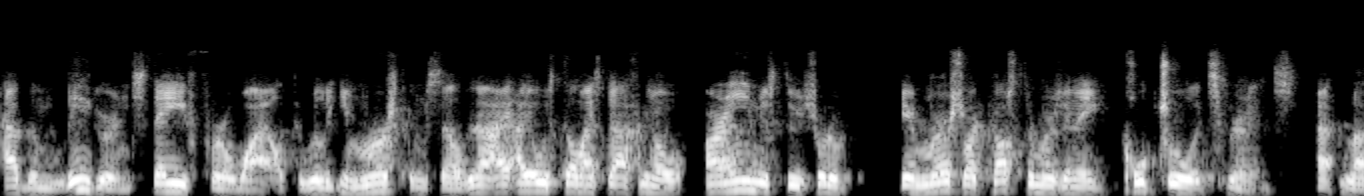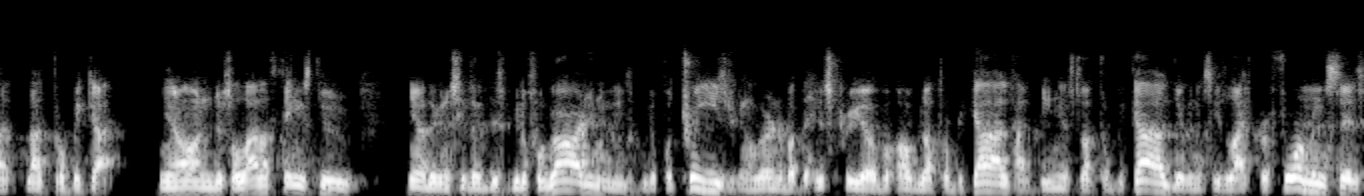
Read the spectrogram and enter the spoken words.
have them linger and stay for a while to really immerse themselves and I, I always tell my staff you know our aim is to sort of immerse our customers in a cultural experience at la, la tropical you know and there's a lot of things to you know, they're going to see this beautiful garden, these beautiful trees. You're going to learn about the history of, of La Tropical, Jardines La Tropical. They're going to see live performances.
